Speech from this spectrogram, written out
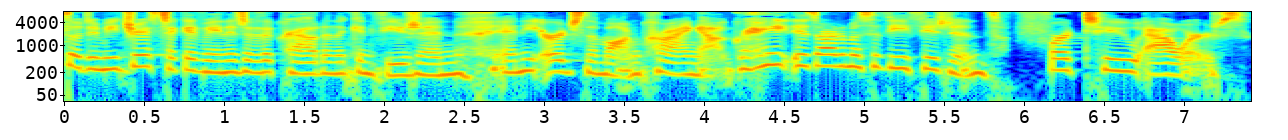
So Demetrius took advantage of the crowd and the confusion, and he urged them on, crying out, Great is Artemis of the Ephesians, for two hours.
